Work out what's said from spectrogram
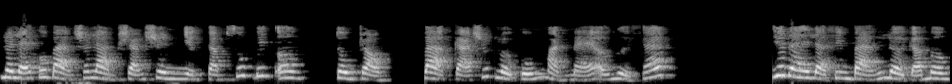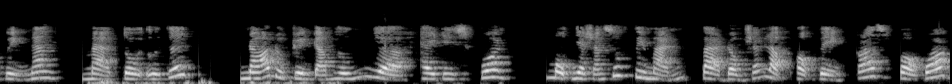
lời lẽ của bạn sẽ làm sản sinh những cảm xúc biết ơn, tôn trọng và cả sức lôi cuốn mạnh mẽ ở người khác. Dưới đây là phiên bản lời cảm ơn quyền năng mà tôi ưa thích. Nó được truyền cảm hứng nhờ Heidi Swan, một nhà sản xuất phim ảnh và đồng sáng lập học viện Cross Forward,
